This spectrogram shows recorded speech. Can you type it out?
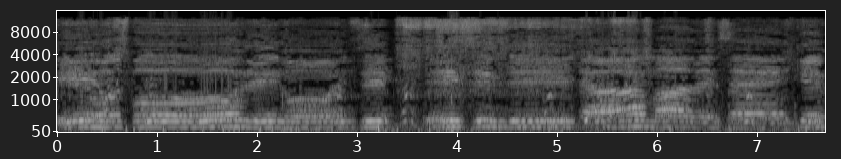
і господинонці, і всім дітям малесеньким,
